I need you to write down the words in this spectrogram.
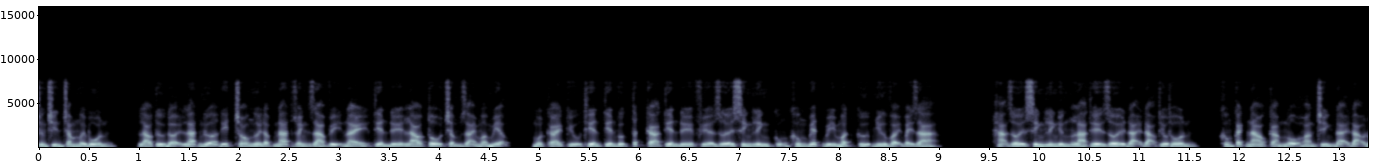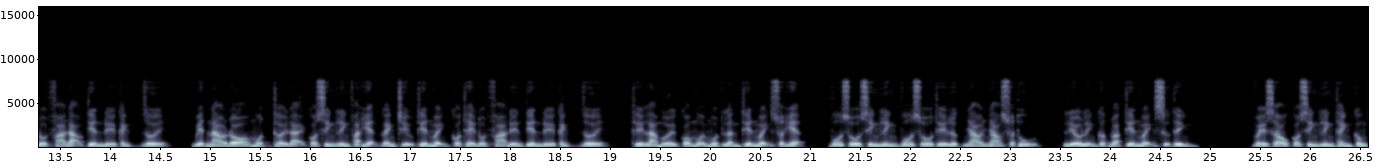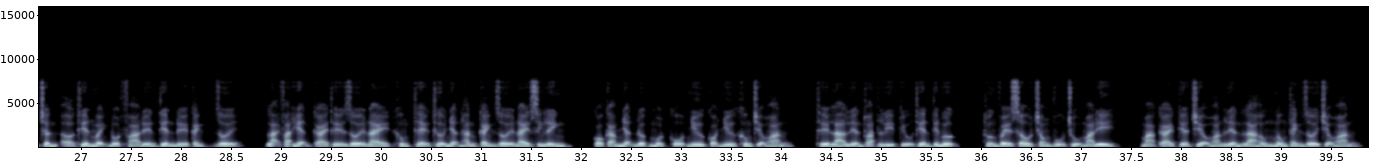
chương chín trăm mười bốn, lao tử đợi lát nữa đít cho ngươi đập nát doanh gia vị này, tiên đế lao tổ chậm rãi mở miệng, một cái cựu thiên tiên vực tất cả tiên đế phía dưới sinh linh cũng không biết bí mật cứ như vậy bày ra. Hạ giới sinh linh ứng là thế giới đại đạo thiếu thốn, không cách nào cảm ngộ hoàn chỉnh đại đạo đột phá đạo tiên đế cảnh giới, biết nào đó một thời đại có sinh linh phát hiện gánh chịu thiên mệnh có thể đột phá đến tiên đế cảnh giới, thế là mới có mỗi một lần thiên mệnh xuất hiện, vô số sinh linh, vô số thế lực nhao nhao xuất thủ, liều lĩnh cướp đoạt thiên mệnh sự tỉnh về sau có sinh linh thành công trần ở thiên mệnh đột phá đến tiên đế cảnh giới lại phát hiện cái thế giới này không thể thừa nhận hắn cảnh giới này sinh linh, có cảm nhận được một cỗ như có như không triệu hoán, thế là liền thoát ly cựu thiên tiên vực, hướng về sâu trong vũ trụ mà đi, mà cái kia triệu hoán liền là hồng mông thánh giới triệu hoán.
